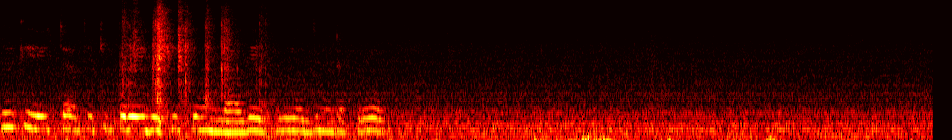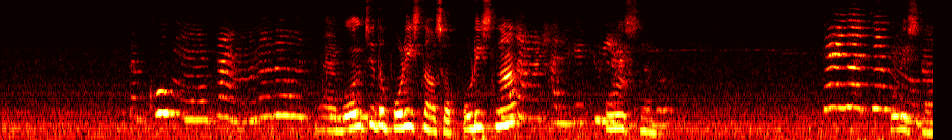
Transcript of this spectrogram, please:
দেখি এইটা দেখি পরে দেখি কেমন লাগে ভালো লাগছে এটা পরে এটা খুব মোটা মনে তো হচ্ছে হ্যাঁ বলছি তো পড়িস না সব, পড়িস না? পড়িস না। পড়িস না।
